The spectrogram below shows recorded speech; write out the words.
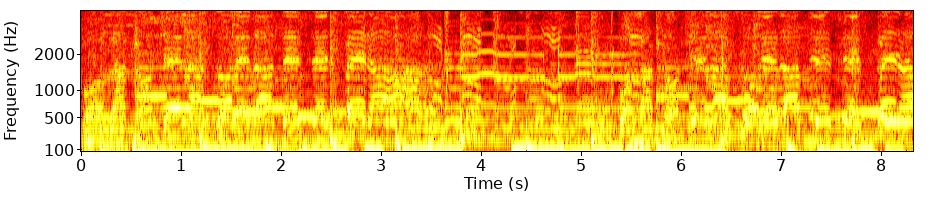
Por la noche la soledad desespera. Por la noche la soledad desespera.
